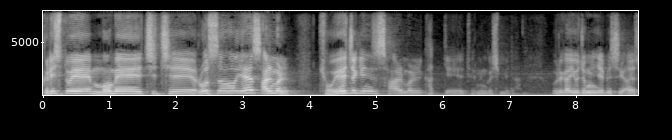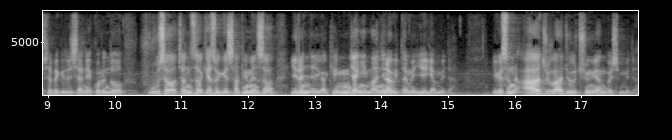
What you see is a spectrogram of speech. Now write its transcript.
그리스도의 몸의 지체로서의 삶을 교회적인 삶을 갖게 되는 것입니다. 우리가 요즘 예배 시 아, 새벽 기도 시간에 고린도 후서 전서 계속 살피면서 이런 얘기가 굉장히 많이 나오기 때문에 얘기합니다. 이것은 아주 아주 중요한 것입니다.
